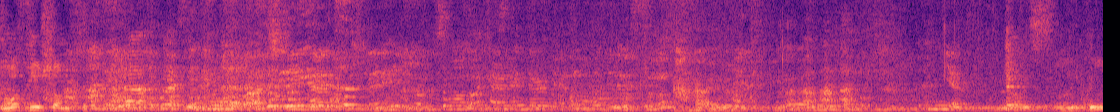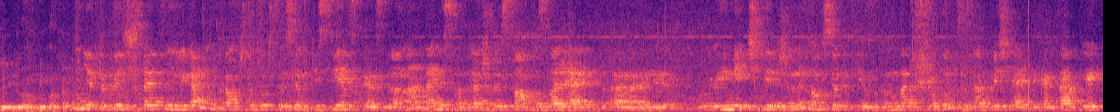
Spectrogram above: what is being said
у вас есть шансы. Да, спросите. Нет. Нет, это считается нелегальным, потому что Турция все-таки светская страна, да, несмотря что ислам позволяет э, иметь четыре жены, но все-таки законодательство Турции запрещает. И когда вы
